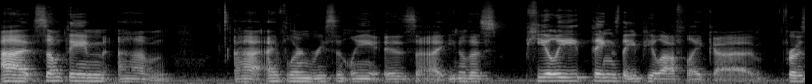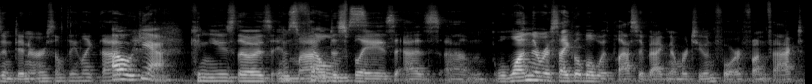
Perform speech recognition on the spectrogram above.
Uh, something um, uh, I've learned recently is, uh, you know, those peely things that you peel off like uh, frozen dinner or something like that. Oh yeah. can use those in Those model films. displays as um, well one they're recyclable with plastic bag number two and four fun fact.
